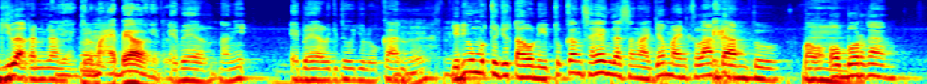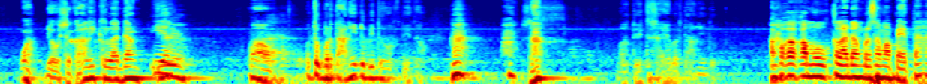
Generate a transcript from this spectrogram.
gila kan Kang. Ya, jelma Ebel gitu. Ebel, nani Ebel gitu julukan. Hmm, Jadi umur tujuh tahun itu Kang saya nggak sengaja main ke ladang tuh, bawa Hmm. obor Kang. Wah, jauh sekali ke ladang. Iya. Wow. Untuk bertahan hidup itu waktu itu. Hah? Waktu itu saya bertahan hidup. apakah kamu ke ladang bersama peta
